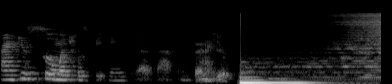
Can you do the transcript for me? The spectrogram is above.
Thank you so much for speaking to us, Adam. Thank Thanks. you.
